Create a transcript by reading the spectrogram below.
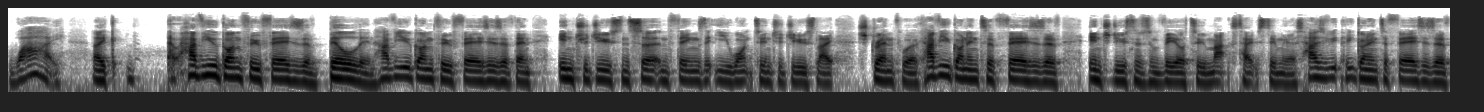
Why? Like, have you gone through phases of building? Have you gone through phases of then introducing certain things that you want to introduce, like strength work? Have you gone into phases of introducing some VO2 max type stimulus? Have you gone into phases of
